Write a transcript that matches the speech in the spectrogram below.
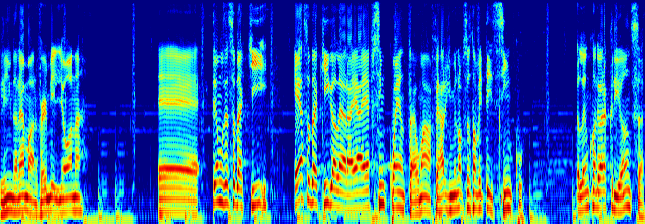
Linda, né, mano? Vermelhona. É... Temos essa daqui. Essa daqui, galera, é a F50. É uma Ferrari de 1995. Eu lembro quando eu era criança,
